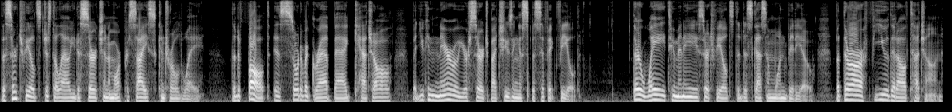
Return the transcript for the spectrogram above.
The search fields just allow you to search in a more precise, controlled way. The default is sort of a grab bag catch-all, but you can narrow your search by choosing a specific field. There are way too many search fields to discuss in one video, but there are a few that I'll touch on.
